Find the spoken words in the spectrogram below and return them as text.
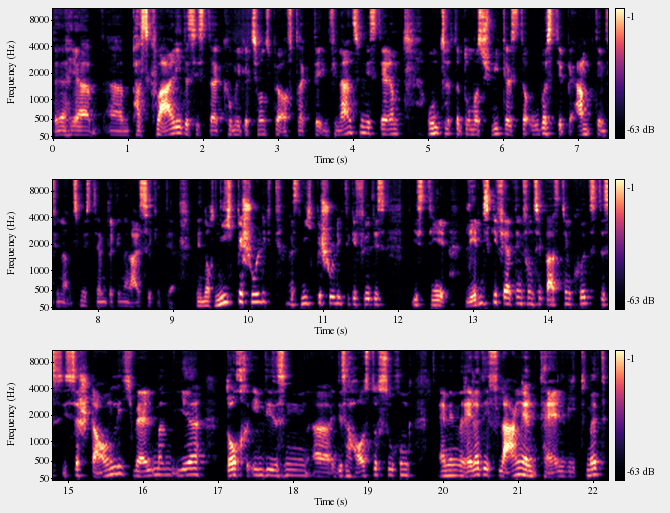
der Herr ähm, Pasquali, das ist der Kommunikationsbeauftragte im Finanzministerium und der Thomas Schmidt als der oberste Beamte im Finanzministerium, der Generalsekretär. Wer noch nicht beschuldigt, als nicht Beschuldigte geführt ist, ist die Lebensgefährtin von Sebastian Kurz. Das ist erstaunlich, weil man ihr doch in, diesem, äh, in dieser Hausdurchsuchung einen relativ langen Teil widmet,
